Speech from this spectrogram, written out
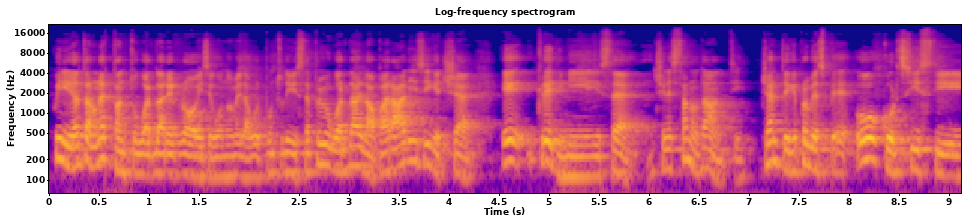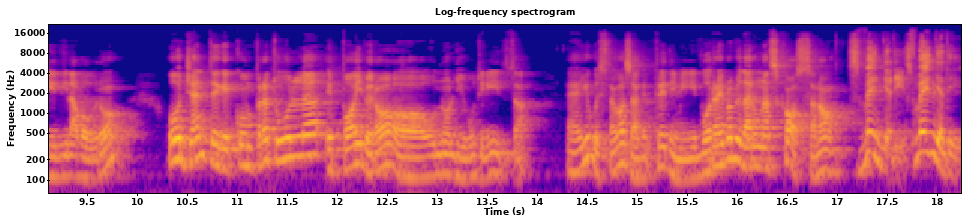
Quindi in realtà non è tanto guardare il ROI, secondo me, da quel punto di vista, è proprio guardare la paralisi che c'è. E credimi, Ste, ce ne stanno tanti. Gente che proprio spe- o corsisti di lavoro, o gente che compra tool e poi però non li utilizza. Eh, io questa cosa, credimi, vorrei proprio dare una scossa, no? Svegliati, svegliati!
